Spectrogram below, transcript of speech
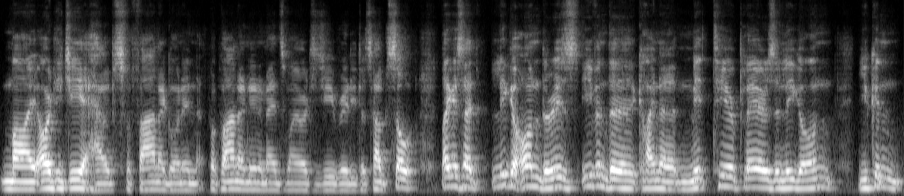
my RTG it helps. Fofana going in. Fofana Nuno Mendes my RTG really does help. So like I said, Liga On there is even the kind of mid tier players in Liga On. You can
